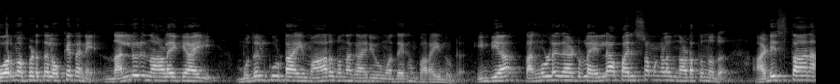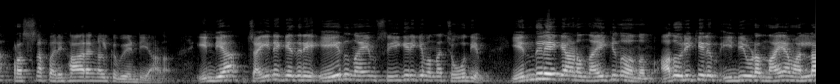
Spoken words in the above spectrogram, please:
ഓർമ്മപ്പെടുത്തലൊക്കെ തന്നെ നല്ലൊരു നാളേക്കായി മുതൽക്കൂട്ടായി മാറുമെന്ന കാര്യവും അദ്ദേഹം പറയുന്നുണ്ട്. ഇന്ത്യ തങ്ങളുടേതായിട്ടുള്ള എല്ലാ പരിശ്രമങ്ങളും നടത്തുന്നത് അടിസ്ഥാന പ്രശ്ന പരിഹാരങ്ങൾക്ക് വേണ്ടിയാണ്. ഇന്ത്യ ചൈനയ്ക്കെതിരെ ഏത് നയം സ്വീകരിക്കുമെന്ന ചോദ്യം എന്തിലേക്കാണ് നയിക്കുന്നതെന്നും അതൊരിക്കലും ഇന്ത്യയുടെ നയമല്ല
